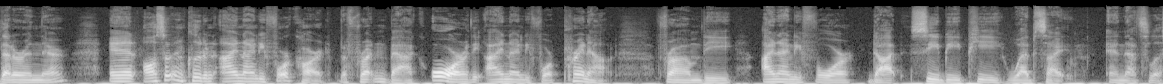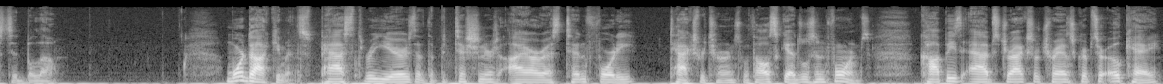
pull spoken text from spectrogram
that are in there and also include an I 94 card, the front and back, or the I 94 printout from the i94.cbp website, and that's listed below. More documents, past three years of the petitioner's IRS 1040 tax returns with all schedules and forms. Copies, abstracts, or transcripts are okay,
